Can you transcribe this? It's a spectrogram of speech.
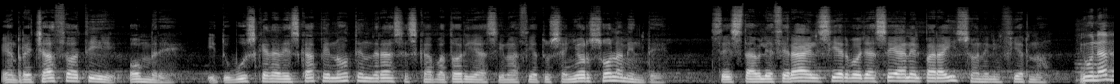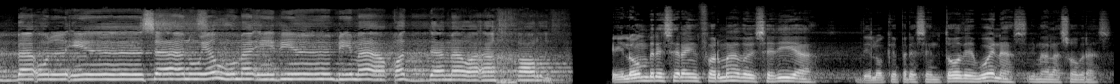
En rechazo a ti, hombre, y tu búsqueda de escape no tendrás escapatoria sino hacia tu Señor solamente. Se establecerá el siervo ya sea en el paraíso o en el infierno. El hombre será informado ese día de lo que presentó de buenas y malas obras.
